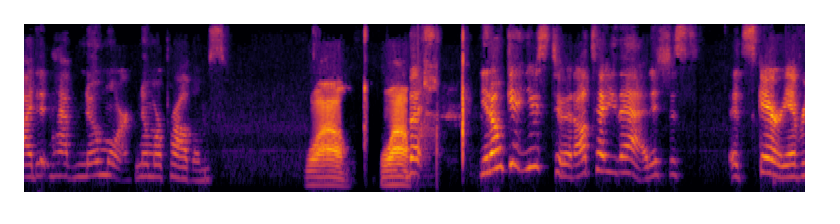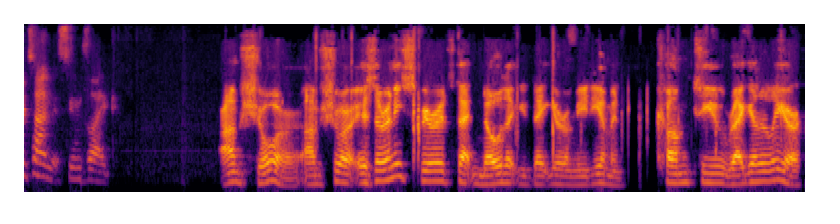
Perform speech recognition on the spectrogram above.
I didn't have no more, no more problems. Wow. Wow. But you don't get used to it. I'll tell you that. It's just, it's scary every time, it seems like. I'm sure. I'm sure. Is there any spirits that know that you that you're a medium and come to you regularly, or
